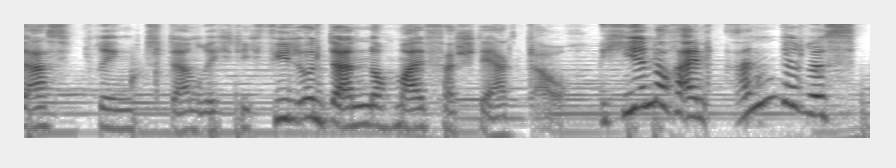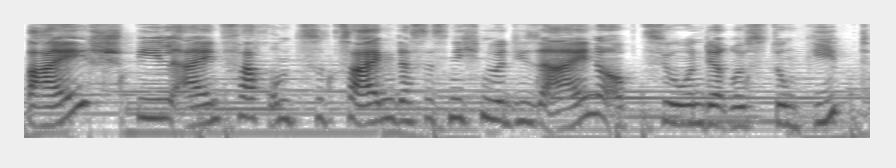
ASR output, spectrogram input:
das bringt dann richtig viel und dann nochmal verstärkt auch. Hier noch ein anderes Beispiel einfach, um zu zeigen, dass es nicht nur diese eine Option der Rüstung gibt.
